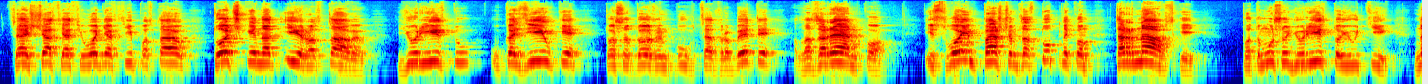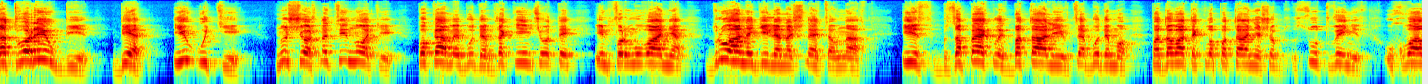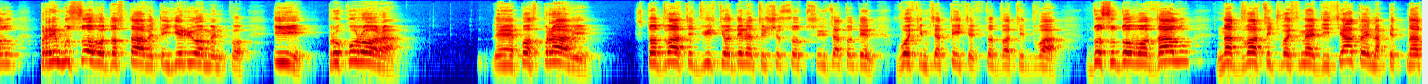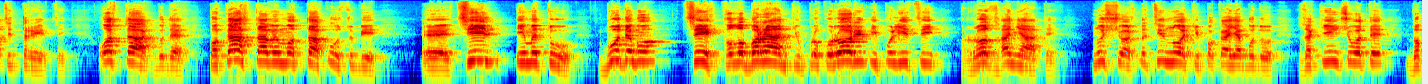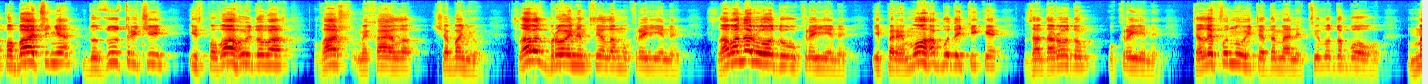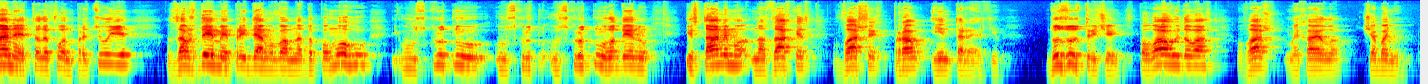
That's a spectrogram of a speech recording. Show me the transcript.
Це зараз я сьогодні всі поставив точки над І розставив юристу, указівки, то, що должен був це зробити Лазаренко. І своїм першим заступником Тарнавський, тому що юрист той утік, натворив бід, бід і утік. Ну що ж, на цій ноті, поки ми будемо закінчувати інформування, друга неділя почнеться в нас. Із запеклих баталіїв це будемо подавати клопотання, щоб суд виніс ухвалу, примусово доставити Єрьоменко і прокурора по справі 120 211 661 80 тисяч 122 до судового залу на 28.10 на 15.30. Ось так буде. Поки ставимо таку собі е, ціль і мету. Будемо цих колаборантів, прокурорів і поліції розганяти. Ну що ж, на цій ноті, поки я буду закінчувати. До побачення, до зустрічі і з повагою до вас, ваш Михайло Щабанюк. Слава Збройним силам України! Слава народу України! І перемога буде тільки за народом України. Телефонуйте до мене цілодобово. У мене телефон працює. Завжди ми прийдемо вам на допомогу у скрутну, у скрутну, у скрутну годину і станемо на захист ваших прав і інтересів. До зустрічі з повагою до вас, ваш Михайло Чабанюк.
